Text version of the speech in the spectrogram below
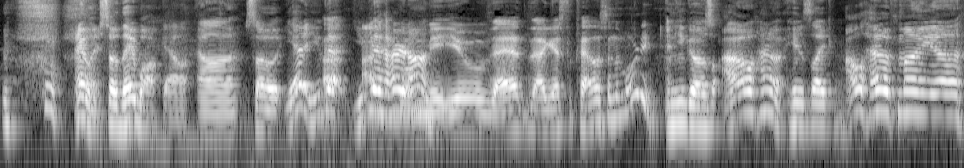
anyway, so they walk out. Uh, so yeah, you got you Uh, get I hired will on, Meet you at I guess the palace in the morning. and he goes, "I'll have." He was like, "I'll have my, uh,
